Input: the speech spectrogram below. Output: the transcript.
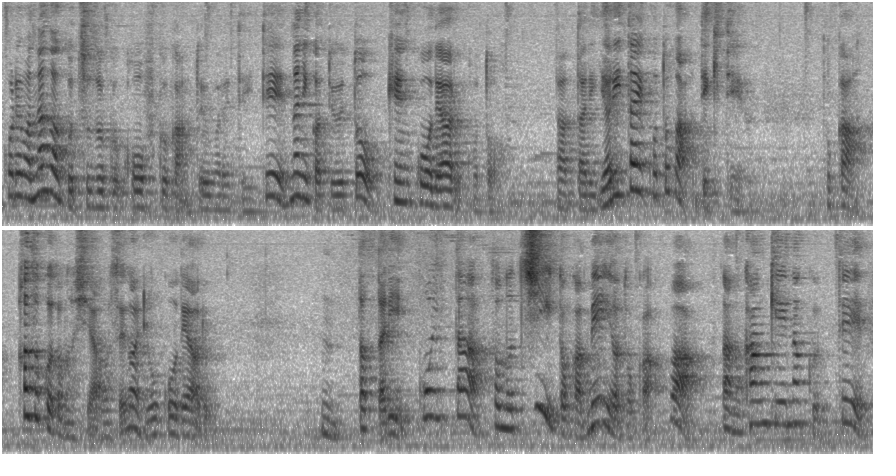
これは長く続く幸福感と言われていて何かというと健康であることだったりやりたいことができている。とか家族との幸せが良好である、うん、だったりこういったその地位とか名誉とかはあの関係なくって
